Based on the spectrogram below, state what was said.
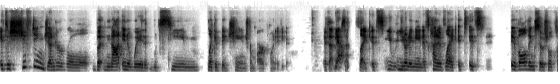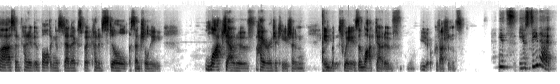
it's a shifting gender role but not in a way that would seem like a big change from our point of view if that makes yeah. sense. Like it's you, you know what i mean? It's kind of like it's it's evolving social class and kind of evolving aesthetics but kind of still essentially locked out of higher education in most ways and locked out of you know professions it's you see that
